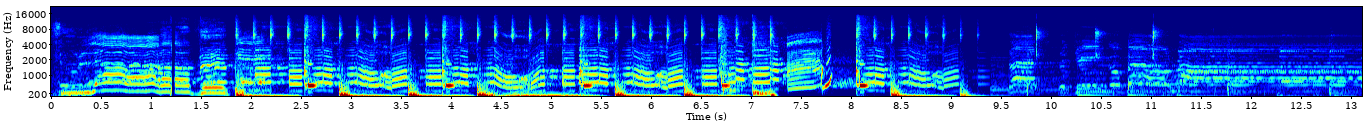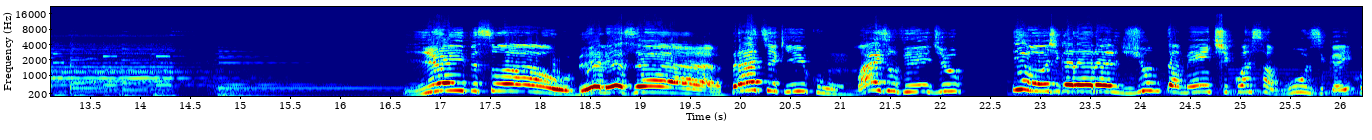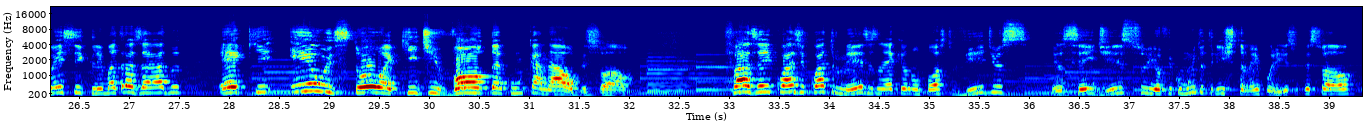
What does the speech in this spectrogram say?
to love again. E aí pessoal, beleza? Prati aqui com mais um vídeo e hoje galera, juntamente com essa música e com esse clima atrasado é que eu estou aqui de volta com o canal pessoal Faz aí quase 4 meses né, que eu não posto vídeos, eu sei disso e eu fico muito triste também por isso pessoal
